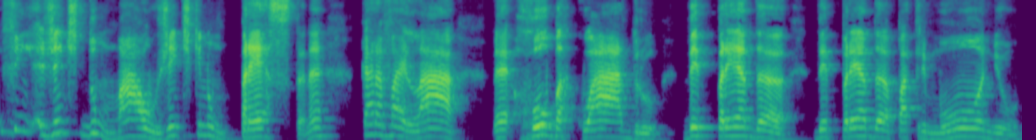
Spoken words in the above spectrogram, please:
Enfim, é gente do mal, gente que não presta, né? O cara vai lá, é, rouba quadro, depreda, depreda patrimônio,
